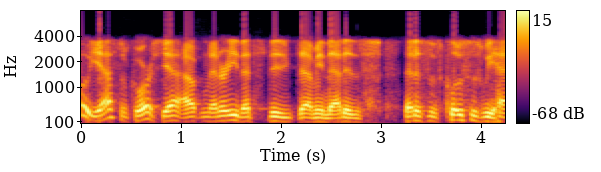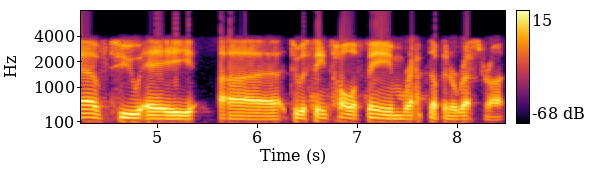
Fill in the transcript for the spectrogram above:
Oh yes, of course. Yeah, out in Metairie. That's the. I mean, that is that is as close as we have to a uh, to a Saints Hall of Fame wrapped up in a restaurant.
